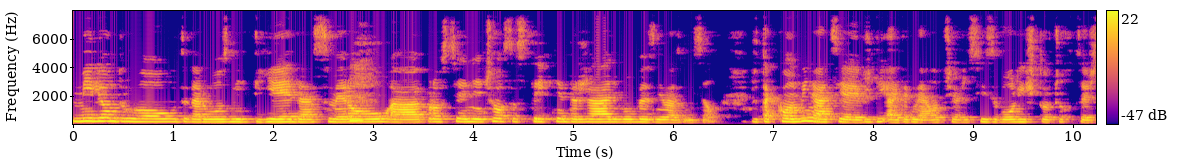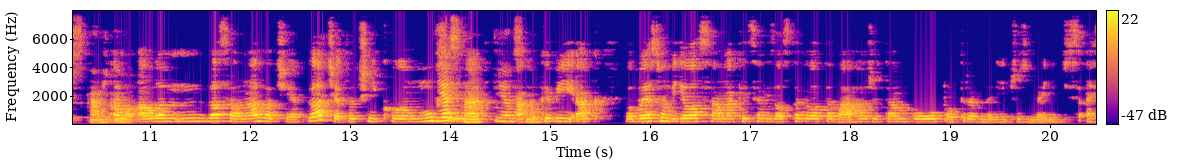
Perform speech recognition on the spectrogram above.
milión druhov, teda rôznych diet a smerov a proste niečoho sa striktne držať vôbec nemá zmysel. Že tá kombinácia je vždy aj tak najlepšia, že si zvolíš to, čo chceš z každého. Áno, ale zasa na začiat, začiatočníkom musí Jasné, mať, jasné. ako keby, ak, lebo ja som videla sama, keď sa mi zastavila tá váha, že tam bolo potrebné niečo zmeniť. Aj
